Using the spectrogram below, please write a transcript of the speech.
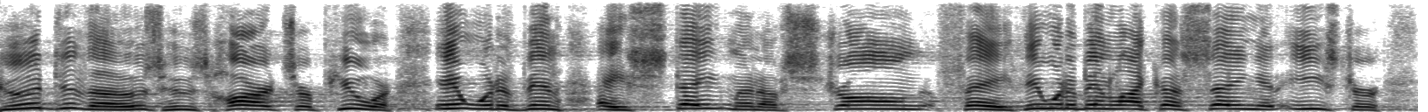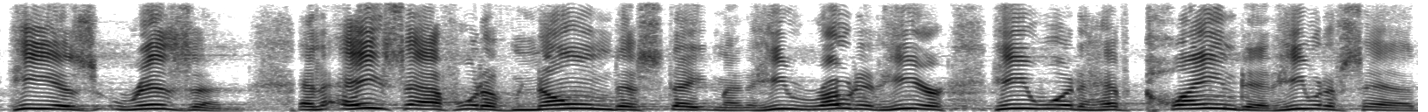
good to those whose hearts are pure. It would have been a statement of strong faith. It would have been like us saying at Easter, He is risen. And Asaph would have known this statement. He wrote it here. He would have claimed it. He would have said,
